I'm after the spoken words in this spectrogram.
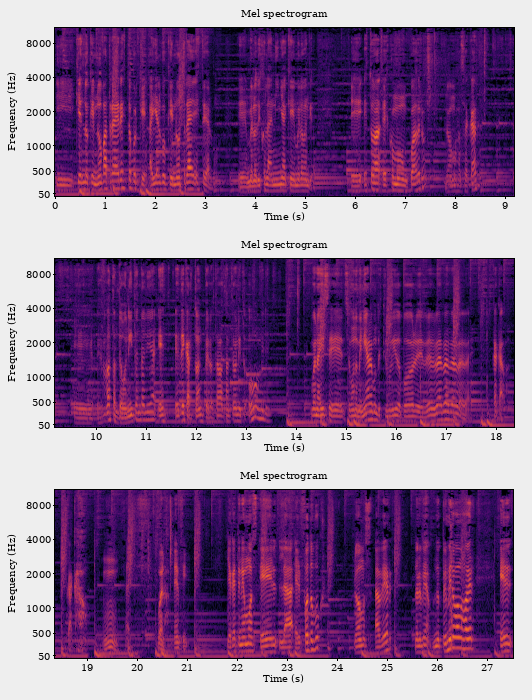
y qué es lo que no va a traer esto porque hay algo que no trae este álbum. me lo dijo la niña que me lo vendió. Eh, esto es como un cuadro, lo vamos a sacar. Eh, es bastante bonito en realidad, es, de cartón, pero está bastante bonito. Oh, miren. Bueno, ahí dice segundo mini álbum distribuido por eh, Cacao. Cacao. Mm, bueno, en fin. Y acá tenemos el, la, el photobook. Lo vamos a ver. primero vamos a ver el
